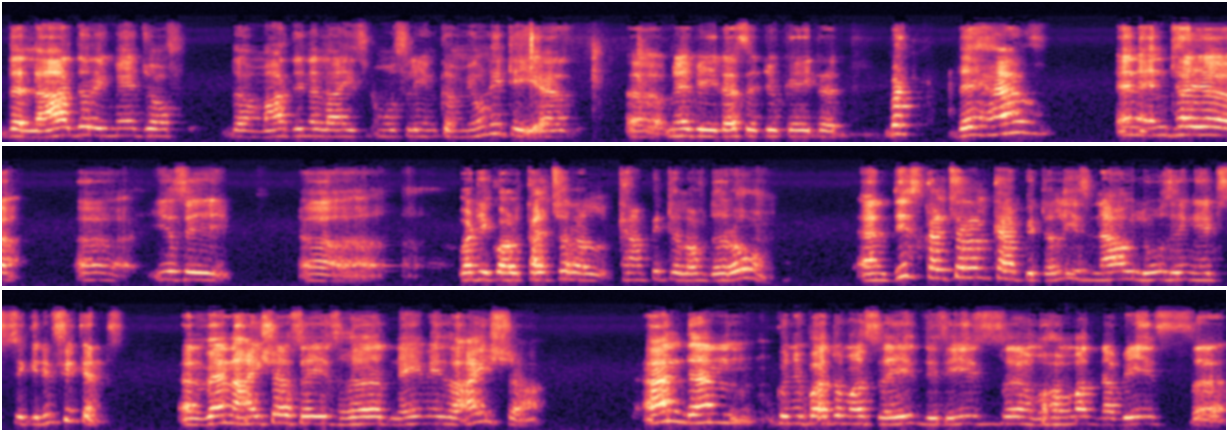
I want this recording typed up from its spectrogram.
the larger image of the marginalized Muslim community as uh, maybe less educated, but they have an entire, uh, you see, uh, what you call cultural capital of their own. And this cultural capital is now losing its significance. And when Aisha says her name is Aisha, and then Kunjupathumma says this is uh, Muhammad Nabi's uh,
